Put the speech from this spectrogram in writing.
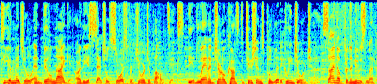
Tia Mitchell, and Bill Nigut, are the essential source for Georgia politics. The Atlanta Journal Constitution's Politically Georgia. Sign up for the newsletter,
